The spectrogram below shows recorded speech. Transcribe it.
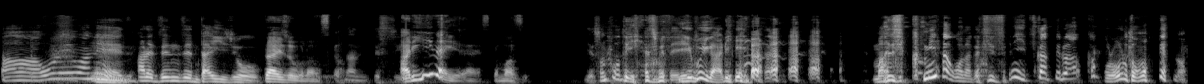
ああ、俺はね、うんあれ全然大丈夫大丈夫なんですか？なんですよ。ありえないじゃないですか、まず。いや、そんなこと言い始めて AV がありえ。マジックミラーをなんか実際に使ってるカップルおると思ってんのい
